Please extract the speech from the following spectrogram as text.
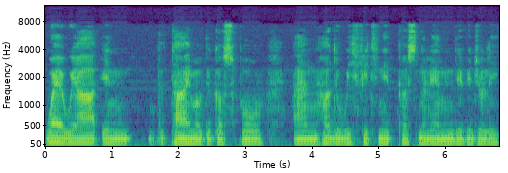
where we are in the time of the gospel, and how do we fit in it personally and individually?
